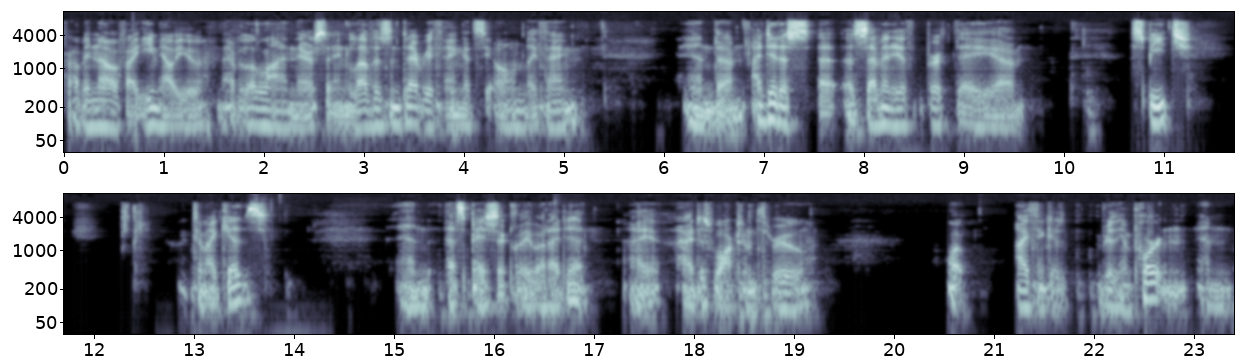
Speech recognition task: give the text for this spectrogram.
probably know if I email you, I have a little line there saying, Love isn't everything, it's the only thing. And um, I did a, a 70th birthday um, speech to my kids. And that's basically what I did. I, I just walked them through what I think is really important. And,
